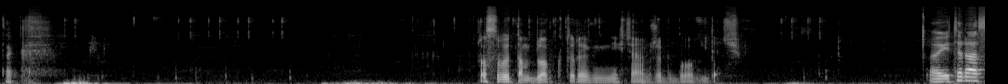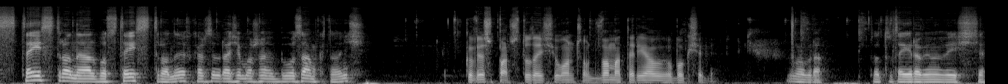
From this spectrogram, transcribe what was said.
Tak. Po prostu był tam blok, który nie chciałem, żeby było widać. O i teraz z tej strony albo z tej strony w każdym razie można by było zamknąć. Tylko wiesz, patrz, tutaj się łączą dwa materiały obok siebie. Dobra. To tutaj robimy wyjście.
